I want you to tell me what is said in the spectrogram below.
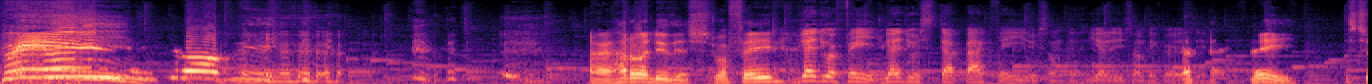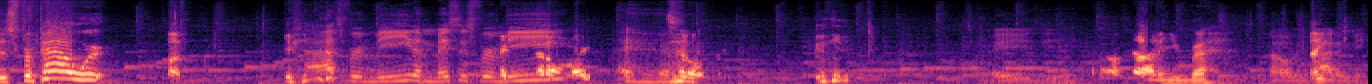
Green. Get off me. Alright, how do I do this? Do I fade? You gotta do a fade. You gotta do a step back fade or something. You gotta do something crazy. Hey, it's just for power. Uh, That's for me. The miss is for I me. don't like- I Crazy. I'm not on you, bruh. Oh, he Like- me.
